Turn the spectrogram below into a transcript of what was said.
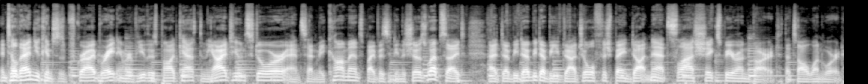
Until then, you can subscribe, rate, and review this podcast in the iTunes Store and send me comments by visiting the show's website at www.joelfishbane.net slash Shakespeare Unbard. That's all one word.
